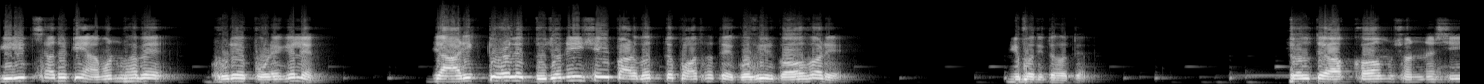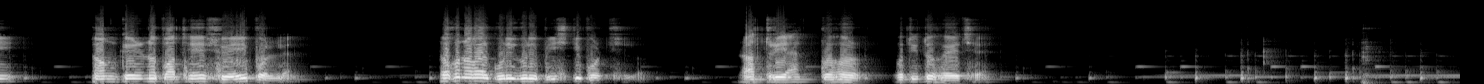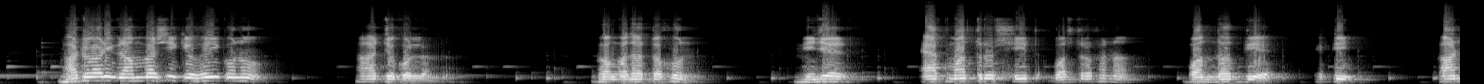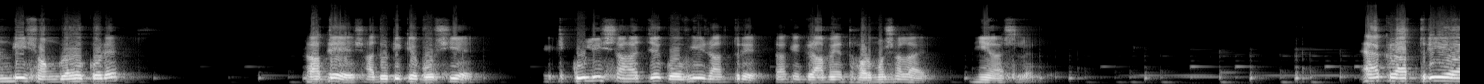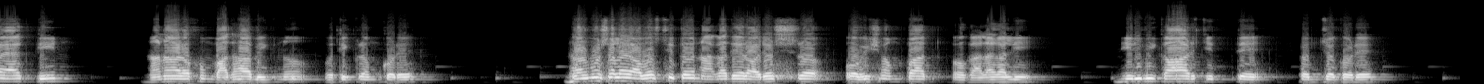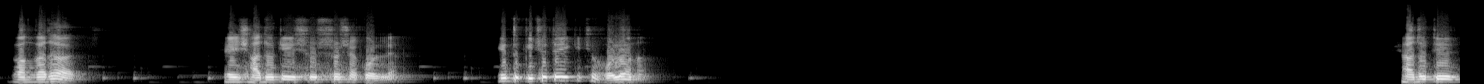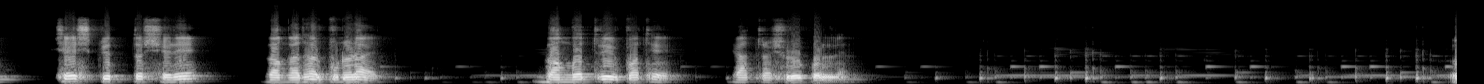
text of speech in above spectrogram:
পীড়িত সাধুটি এমনভাবে ঘুরে পড়ে গেলেন যে আরেকটু হলে দুজনেই সেই পার্বত্য পথ হতে গভীর গহ্বরে নিপতিত হতেন। চলতে অক্ষম সন্ন্যাসী সংকীর্ণ পথে শুয়েই পড়লেন। তখন আবার গুড়ি গুড়ি বৃষ্টি পড়ছিল। রাত্রি এক প্রহর অতীত হয়েছে। ভাটোয়ারি গ্রামবাসী কেহই কোনো সাহায্য করলেন না। গঙ্গাধর তখন নিজের একমাত্র শীত বস্ত্রখানা বন্ধক দিয়ে একটি কাণ্ডি সংগ্রহ করে তাতে সাধুটিকে বসিয়ে একটি কুলির সাহায্যে গভীর রাত্রে তাকে গ্রামের ধর্মশালায় নিয়ে আসলেন। এক রাত্রি ও একদিন নানা রকম বাধা, বিঘ্ন অতিক্রম করে ধর্মশালায় অবস্থিত নাগাদের অজস্র অভিসম্পাত ও গালাগালি নির্বিকার চিত্তে সহ্য করে গঙ্গাধর সেই সাধুটির শুশ্রূষা করলেন। কিন্তু কিছুতেই কিছু হলো না। সাধুটির শেষ কৃত্য সেরে গঙ্গাধর পুনরায় গঙ্গোত্রীর পথে যাত্রা শুরু করলেন।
